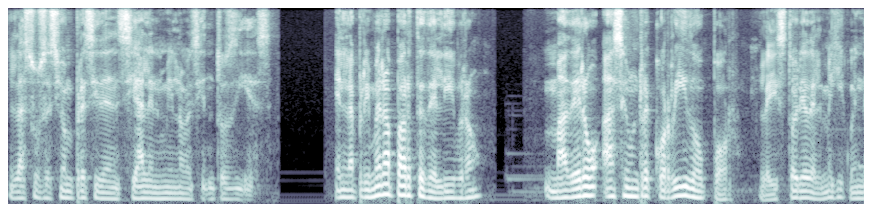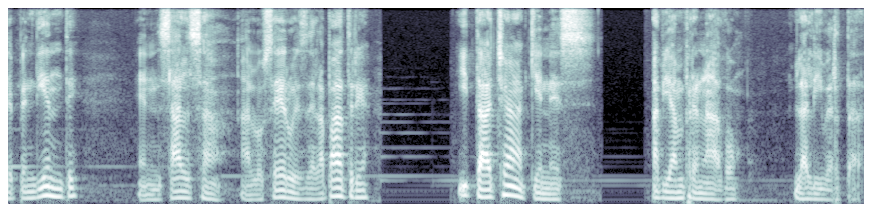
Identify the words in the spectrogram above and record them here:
la sucesión presidencial en 1910? En la primera parte del libro, Madero hace un recorrido por la historia del México independiente, ensalza a los héroes de la patria y tacha a quienes habían frenado la libertad.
